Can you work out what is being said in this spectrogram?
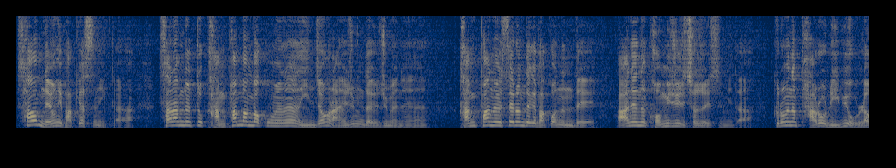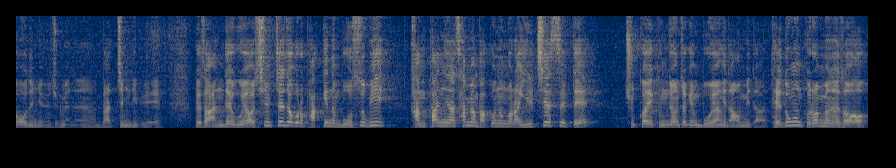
사업 내용이 바뀌었으니까. 사람들도 간판만 바꾸면은 인정을 안 해줍니다 요즘에는. 간판을 세련되게 바꿨는데 안에는 거미줄이 쳐져 있습니다. 그러면은 바로 리뷰 올라오거든요 요즘에는. 맛집 리뷰에. 그래서 안 되고요. 실제적으로 바뀌는 모습이 간판이나 사명 바꾸는 거랑 일치했을 때 주가의 긍정적인 모양이 나옵니다. 대동은 그런 면에서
